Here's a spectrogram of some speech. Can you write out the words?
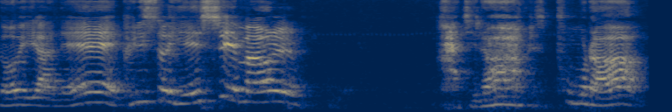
너희 안에 그리스도 예수의 마음을 가지라. 그래서 품으라.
